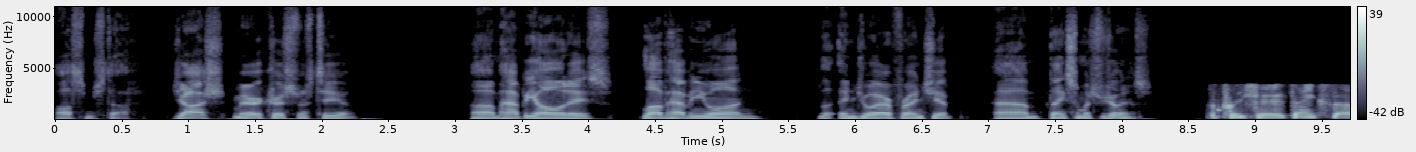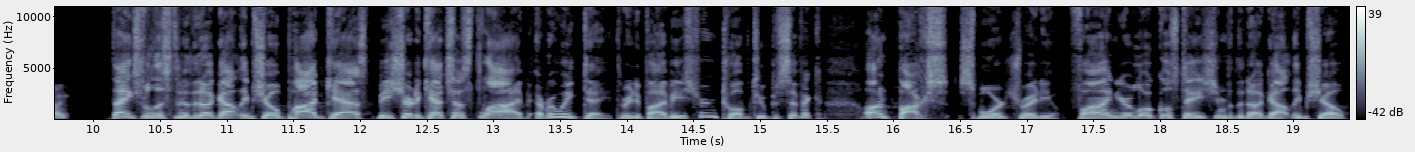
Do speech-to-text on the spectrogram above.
Awesome stuff. Josh, Merry Christmas to you. Um, happy holidays. Love having you on. L- Enjoy our friendship. Um, thanks so much for joining us. Appreciate it. Thanks, Doug. Thanks for listening to the Doug Gottlieb Show podcast. Be sure to catch us live every weekday, 3 to 5 Eastern, 12 to 2 Pacific on Fox Sports Radio. Find your local station for the Doug Gottlieb Show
